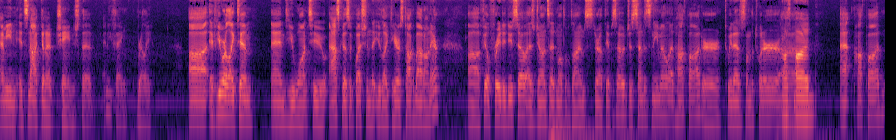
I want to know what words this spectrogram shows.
I mean, it's not gonna change the anything really. Uh, if you are like Tim and you want to ask us a question that you'd like to hear us talk about on air, uh, feel free to do so. As John said multiple times throughout the episode, just send us an email at Hothpod or tweet at us on the Twitter uh, Hothpod, at Hothpod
